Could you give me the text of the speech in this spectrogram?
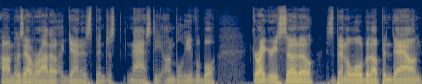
Um, Jose Alvarado, again, has been just nasty, unbelievable. Gregory Soto has been a little bit up and down.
